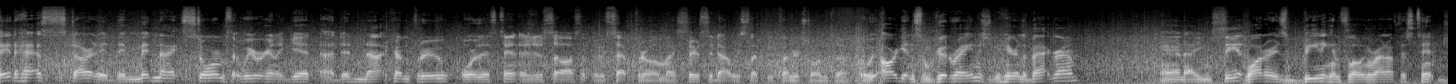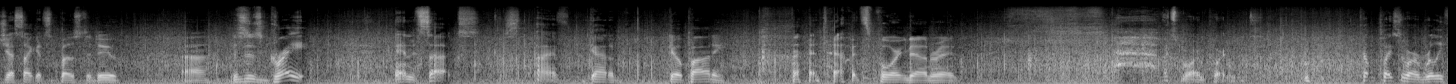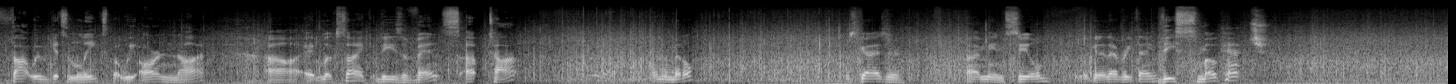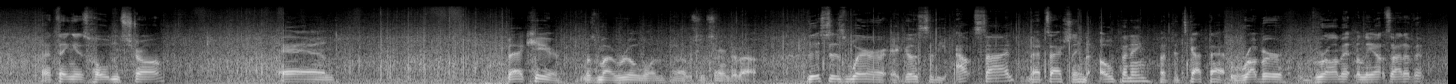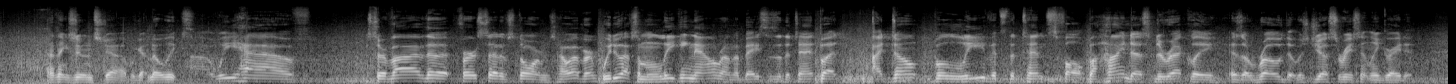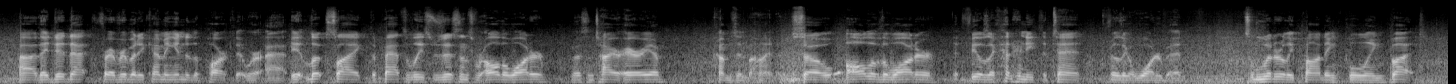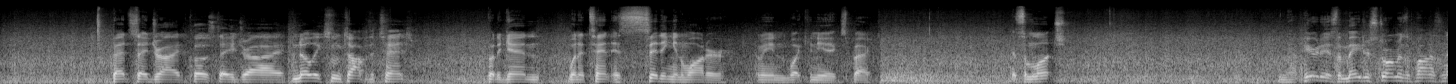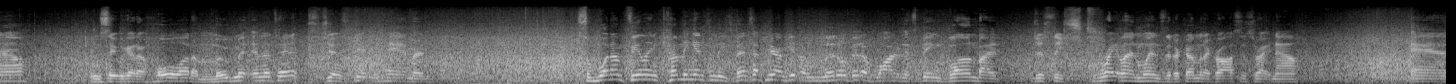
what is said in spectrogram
It has started. The midnight storms that we were going to get uh, did not come through, or this tent is just so awesome that we slept through them. I seriously doubt we slept through thunderstorms though. But we are getting some good rain, as you can hear in the background. And uh, you can see it. Water is beating and flowing right off this tent, just like it's supposed to do. Uh, this is great, and it sucks. I've got to go potty. now it's pouring down rain. What's more important? couple places where I really thought we would get some leaks, but we are not. Uh, it looks like these vents up top, in the middle, these guys are, I mean, sealed, looking at everything. The smoke hatch, that thing is holding strong. And back here was my real one that I was concerned about. This is where it goes to the outside. That's actually an opening, but it's got that rubber grommet on the outside of it. That thing's doing its job. We got no leaks. Uh, we have survived the first set of storms. However, we do have some leaking now around the bases of the tent, but I don't believe it's the tent's fault. Behind us directly is a road that was just recently graded. Uh, they did that for everybody coming into the park that we're at. It looks like the path of least resistance for all the water, this entire area, comes in behind it. So all of the water, it feels like underneath the tent, feels like a waterbed. It's literally ponding, pooling, but Bed stay dried, clothes stay dry. No leaks from the top of the tent. But again, when a tent is sitting in water, I mean, what can you expect? Get some lunch. Here it is, the major storm is upon us now. You can see we got a whole lot of movement in the tent. It's just getting hammered. So what I'm feeling coming in from these vents up here, I'm getting a little bit of water that's being blown by just these straight line winds that are coming across us right now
